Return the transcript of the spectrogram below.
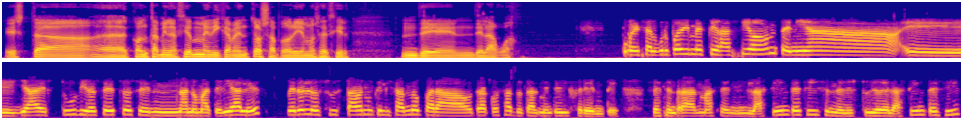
esta eh, contaminación medicamentosa, podríamos decir, del agua? Pues el grupo de investigación tenía ya estudios hechos en nanomateriales, pero los estaban utilizando para otra cosa totalmente diferente. Se centraban más en la síntesis, en el estudio de la síntesis,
